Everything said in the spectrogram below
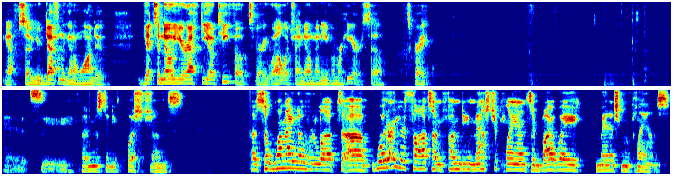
Yeah, so you're definitely going to want to get to know your FDOT folks very well, which I know many of them are here, so it's great. Okay, let's see if I missed any questions. Uh, so one I'd overlooked, um, what are your thoughts on funding master plans and byway management plans?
